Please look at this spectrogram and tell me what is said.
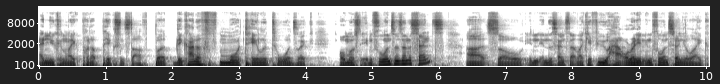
and you can like put up pics and stuff, but they kind of more tailored towards like almost influencers in a sense. Uh, so in in the sense that like if you are already an influencer and you like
